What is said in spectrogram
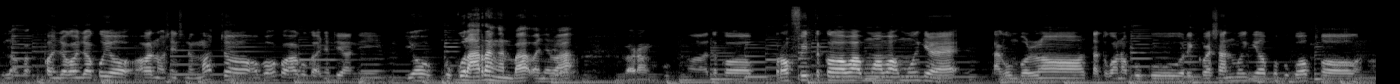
Delok kok kanca-kancaku yo ana sing seneng maca, apa kok aku gak nyediani. Yo buku larang kan, Pak, banyak, Pak. larang buku Uh, teko profit teko awakmu awakmu iki rek. Tak kumpulno, tak tukono buku requestanmu iki apa buku apa ngono.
